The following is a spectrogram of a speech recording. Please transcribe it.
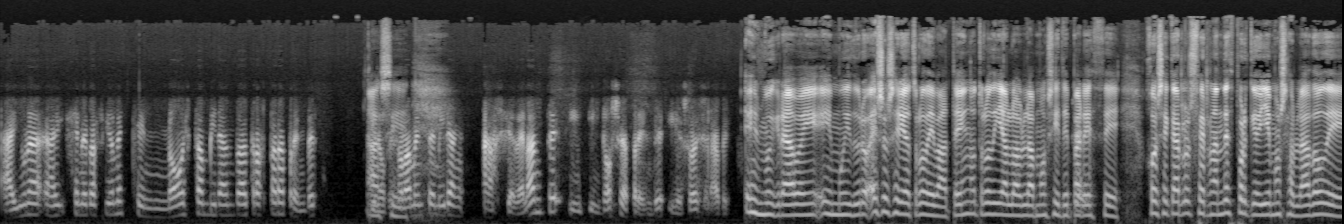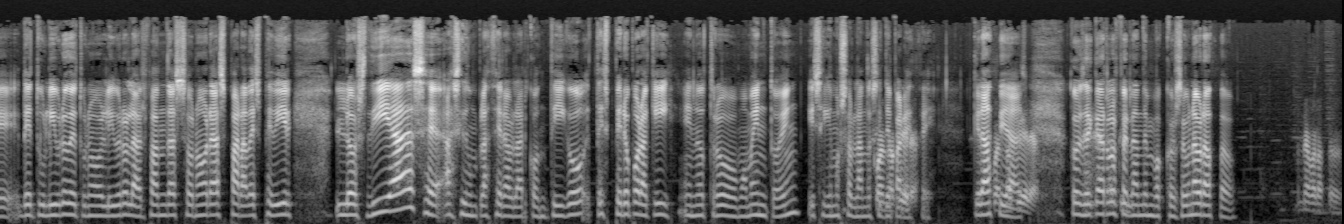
hay, una, hay generaciones que no están mirando atrás para aprender. Sino que solamente miran hacia adelante y, no se aprende, y eso es grave. Es muy grave y muy duro. Eso sería otro debate, en ¿eh? otro día lo hablamos, si te parece, José Carlos Fernández, porque hoy hemos hablado de, tu libro, de tu nuevo libro, Las bandas sonoras para despedir los días. Eh, ha sido un placer hablar contigo. Te espero por aquí en otro momento, ¿eh? Y seguimos hablando, si te parece. Gracias, José Carlos Fernández Moscoso. Un abrazo. Un abrazo.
